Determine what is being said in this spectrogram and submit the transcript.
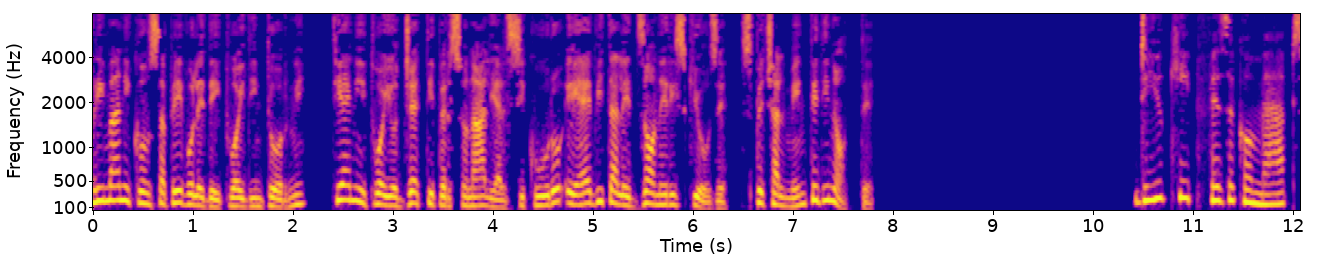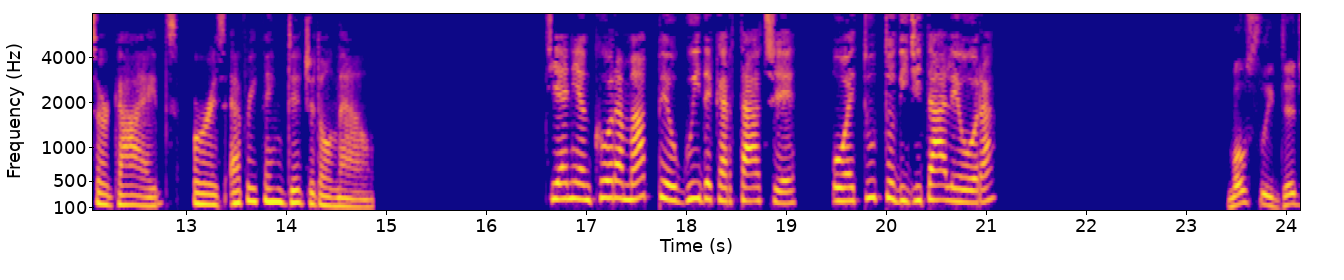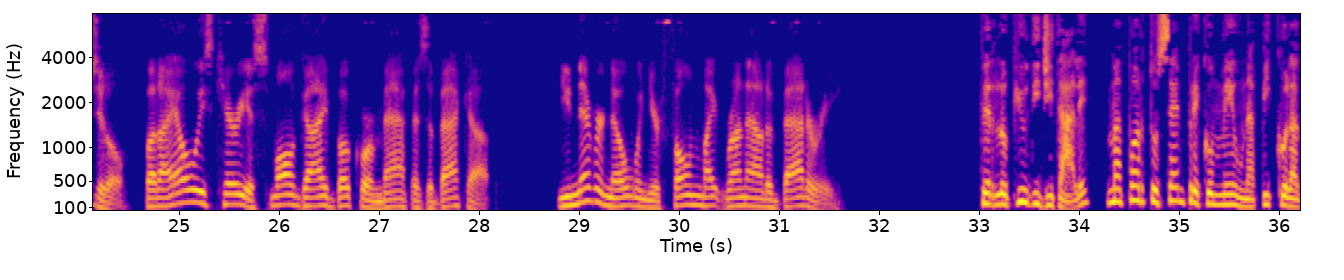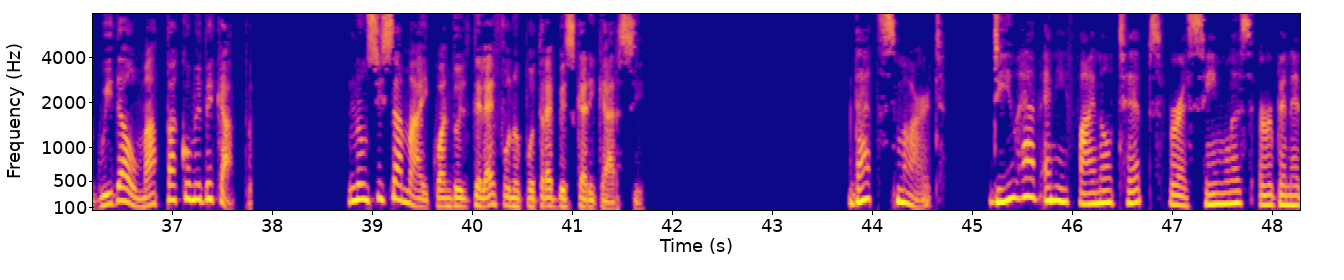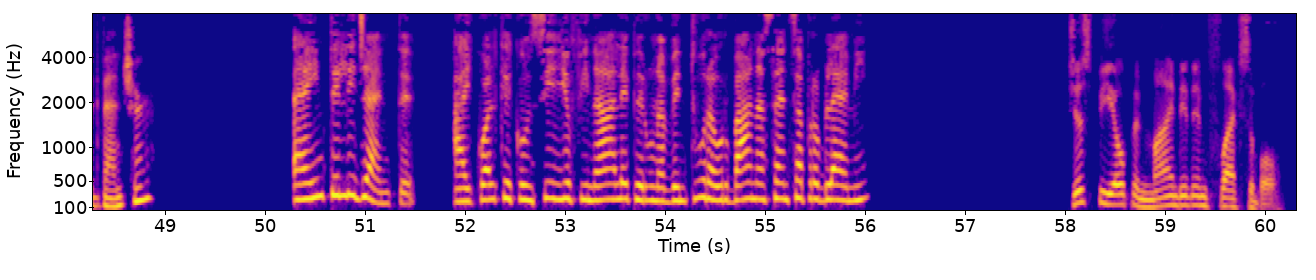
Rimani consapevole dei tuoi dintorni, tieni i tuoi oggetti personali al sicuro e evita le zone rischiose, specialmente di notte. Do you keep physical maps or guides, or is everything digital now? Tieni ancora mappe o guide cartacee? O è tutto digitale ora? Mostly digital, but I always carry a small guidebook or map as a backup. You never know when your phone might run out of battery. Per lo più digitale, ma porto sempre con me una piccola guida o mappa come backup. Non si sa mai quando il telefono potrebbe scaricarsi. That's smart. Do you have any final tips for a seamless urban adventure? È intelligente. Hai qualche consiglio finale per un'avventura urbana senza problemi? Just be open-minded and flexible.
